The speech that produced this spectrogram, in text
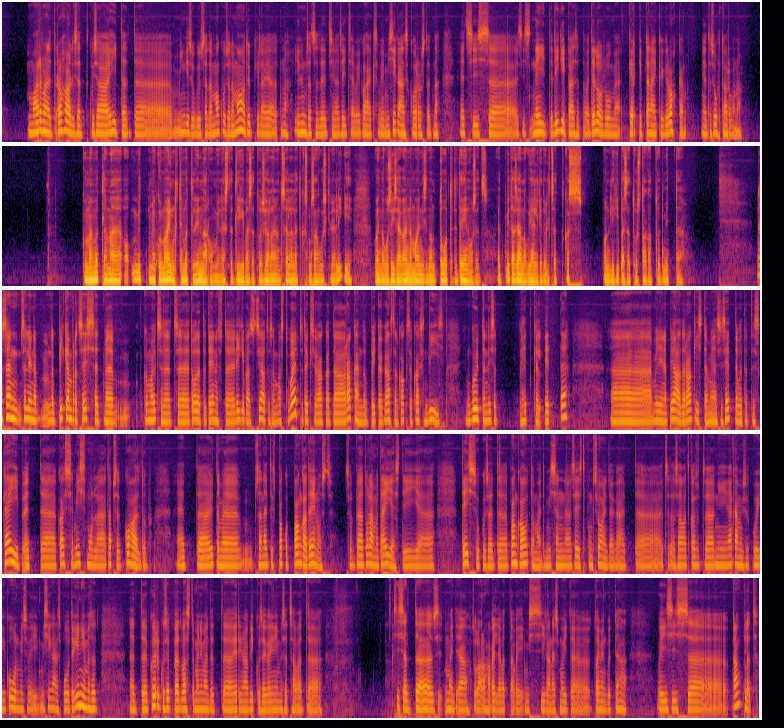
ma arvan, et rahaliselt, kui sa ehitad äh, mingisugusele magusale maatükile ja noh, ilmselt sa teed sinna seitse või kaheksa või mis iganes korrust, et noh, et siis äh,, siis neid ligipääsetavaid eluruume kerkib täna ikkagi rohkem nii-öelda suhtarvuna kui me mõtleme, kui me ainult ei mõtle linnaruumile, sest et ligipääsetavus ei ole ainult sellele, et kas ma saan kuskile ligi, vaid nagu sa ise ka enne mainisid, on tooted ja teenused, et mida seal nagu jälgida üldse, et kas on ligipääsetavus tagatud, mitte? no see on selline pikem protsess, et me, kui ma ütlesin, et see toodete-teenuste ligipääsetavuse seadus on vastu võetud, eks ju, aga ta rakendub ikkagi aastal kaks tuhat kakskümmend viis. ma kujutan lihtsalt hetkel ette milline peade ragistamine siis ettevõtetes käib, et äh, kas ja mis mulle täpselt kohaldub. et äh, ütleme, sa näiteks pakud pangateenust, sul peavad olema täiesti teistsugused pangaautomaadid, mis on selliste funktsioonidega, et, et seda saavad kasutada nii nägemis- kui kuulmis- või mis iganes puudega inimesed. Need kõrgused peavad vastama niimoodi, et erineva pikkusega inimesed saavad äh, siis sealt, äh, ma ei tea, sularaha välja võtta või mis iganes muid äh, toiminguid teha. või siis äh, tanklad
